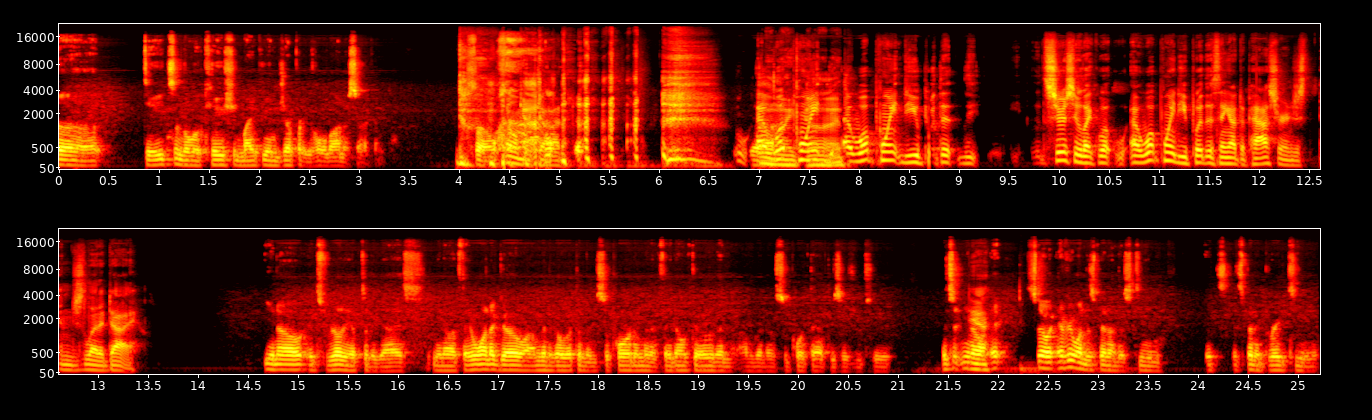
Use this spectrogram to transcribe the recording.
the dates and the location might be in jeopardy. Hold on a second. So Oh my god! Oh at what my point? God. At what point do you put the, the seriously like what? At what point do you put this thing out to pasture and just and just let it die? you know, it's really up to the guys. You know, if they want to go, I'm going to go with them and support them. And if they don't go, then I'm going to support that decision too. It's you know, Yeah. it, so everyone that's been on this team, it's it's been a great team.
